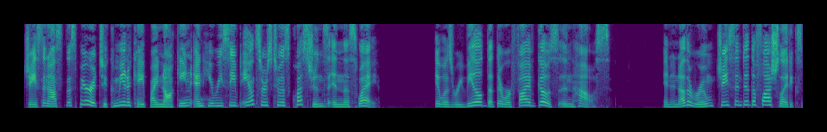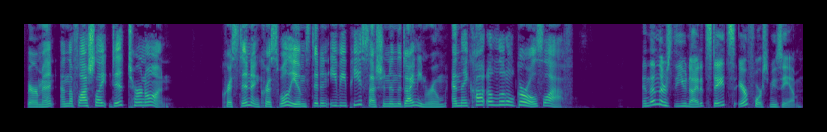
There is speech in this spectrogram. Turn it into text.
Jason asked the spirit to communicate by knocking, and he received answers to his questions in this way. It was revealed that there were five ghosts in the house. In another room, Jason did the flashlight experiment, and the flashlight did turn on. Kristen and Kris Williams did an EVP session in the dining room, and they caught a little girl's laugh. And then there's the United States Air Force Museum.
